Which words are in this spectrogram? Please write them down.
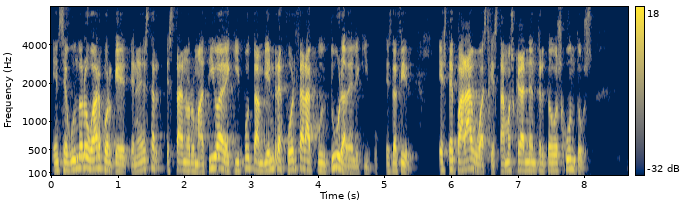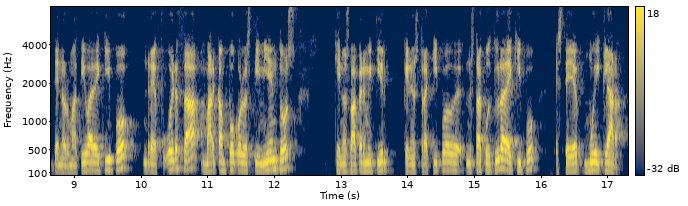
En segundo lugar, porque tener esta, esta normativa de equipo también refuerza la cultura del equipo. Es decir, este paraguas que estamos creando entre todos juntos de normativa de equipo refuerza, marca un poco los cimientos que nos va a permitir que nuestra, equipo, nuestra cultura de equipo esté muy clara.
